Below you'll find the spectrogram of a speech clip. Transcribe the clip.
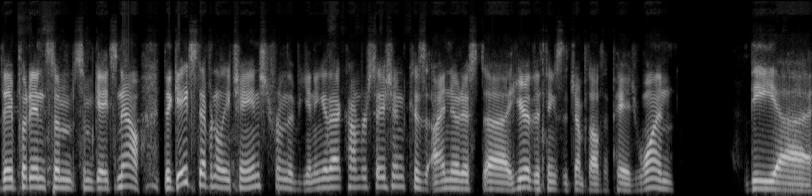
they put in some some gates. Now the gates definitely changed from the beginning of that conversation because I noticed uh, here are the things that jumped off the page. One, the uh,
